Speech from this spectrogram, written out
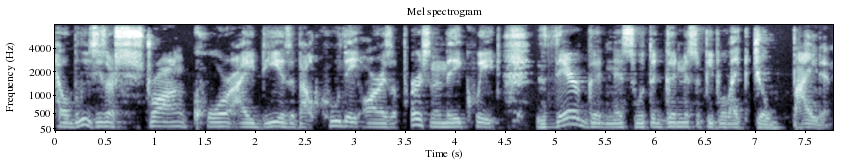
held beliefs. These are strong core ideas about who they are as a person, and they equate their goodness with the goodness of people like Joe Biden.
